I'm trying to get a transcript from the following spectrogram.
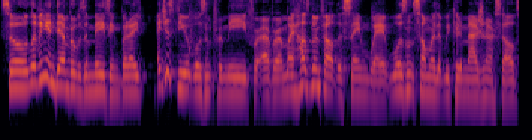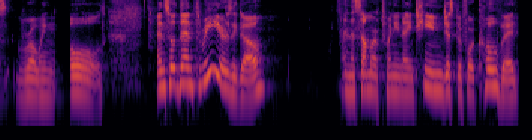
So living in Denver was amazing, but I, I just knew it wasn't for me forever. And my husband felt the same way. It wasn't somewhere that we could imagine ourselves growing old. And so then three years ago, in the summer of 2019, just before COVID,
